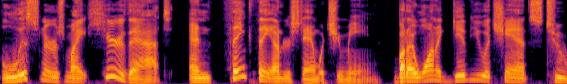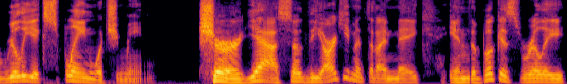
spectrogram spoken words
listeners might hear that and think they understand what you mean, but I want to give you a chance to really explain what you mean. Sure. Yeah. So the argument that I make in the book is really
